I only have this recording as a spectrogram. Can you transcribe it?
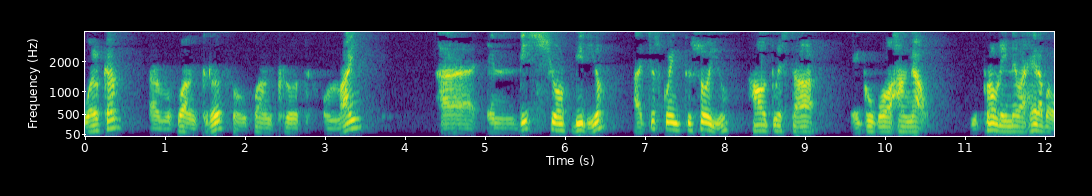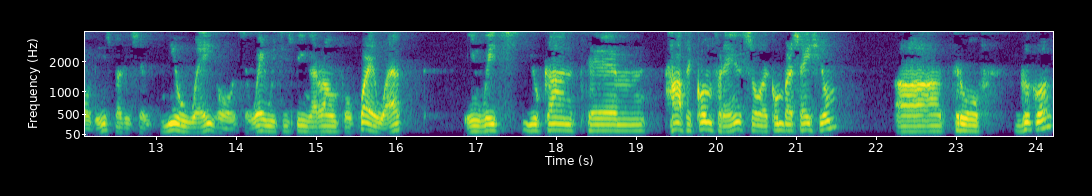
welcome. I'm Juan Cruz from Juan Cruz Online. Uh, in this short video, I'm just going to show you how to start a Google Hangout. You probably never heard about this, but it's a new way, or it's a way which has been around for quite a while, in which you can um, have a conference or a conversation uh, through Google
